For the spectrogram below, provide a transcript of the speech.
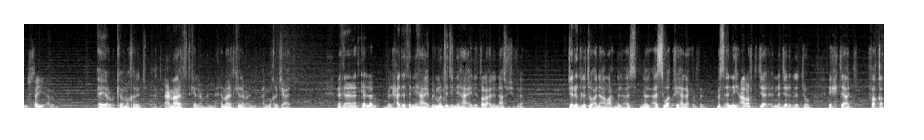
مش سيء ابدا. اير كمخرج اعماله تتكلم عنه إحنا ما نتكلم عن عن مخرج عادي. لكن أنا أتكلم بالحدث النهائي بالمنتج النهائي اللي طلع للناس وشفناه. جارد ليتو أنا أراه من الأس من الاسوء في هذاك الفيلم. بس إني عرفت ج... إن جارد ليتو يحتاج فقط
